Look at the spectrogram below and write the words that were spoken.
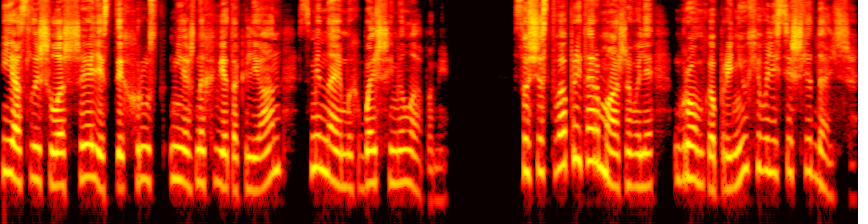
Я слышала шелест и хруст нежных веток лиан, сминаемых большими лапами. Существа притормаживали, громко принюхивались и шли дальше.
